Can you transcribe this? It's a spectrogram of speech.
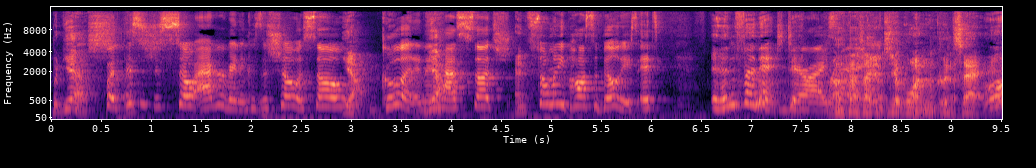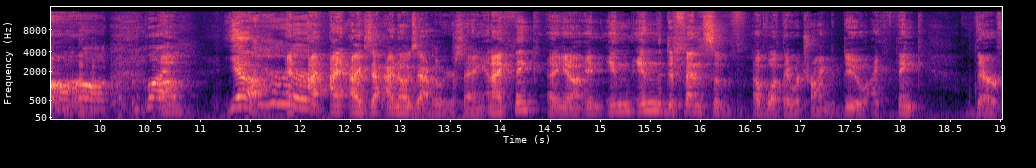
But yes, But this is just so aggravating because the show is so Yeah. good and Yeah. it has such And- so many possibilities. It's infinite, dare I say. Right, one could say. Oh, but Um, yeah, and I, I, I, exa- I know exactly what you're saying, and I think uh, you know, in, in in the defense of, of what they were trying to do, I think their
